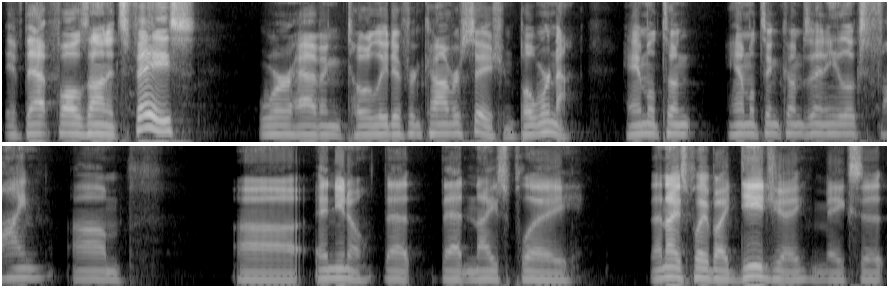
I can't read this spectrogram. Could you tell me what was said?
if that falls on its face, we're having totally different conversation. But we're not. Hamilton Hamilton comes in. He looks fine. Um, uh, and you know that that nice play, that nice play by DJ makes it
